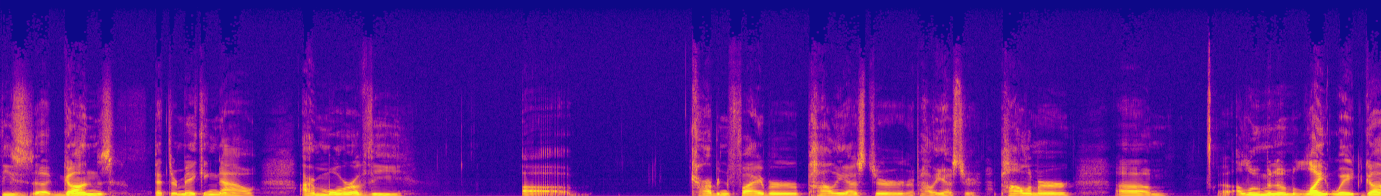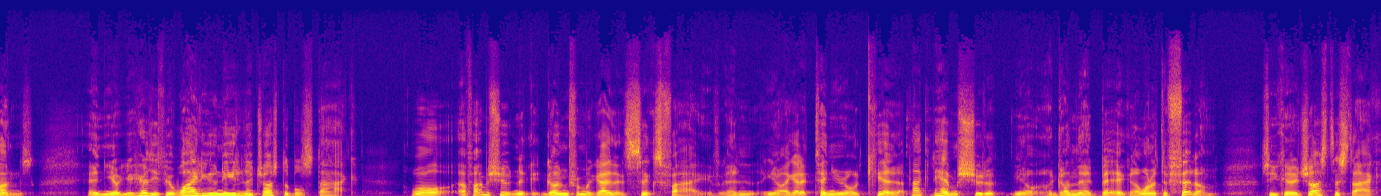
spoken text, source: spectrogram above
these uh, guns that they're making now are more of the uh, carbon fiber, polyester, or polyester, polymer, um, aluminum, lightweight guns. And you know, you hear these people. Why do you need an adjustable stock? Well, if I'm shooting a gun from a guy that's six five, and you know I got a ten year old kid, I'm not going to have him shoot a you know a gun that big. I want it to fit him, so you can adjust the stock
